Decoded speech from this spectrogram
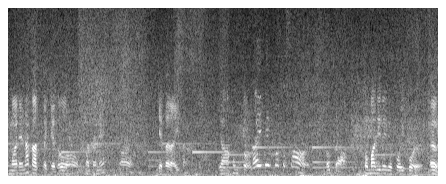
泊まれなかったけど、またね、行けたらいいかな。いや、ほんと、来年またさ、どっか、泊まりで旅行行こうよ。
